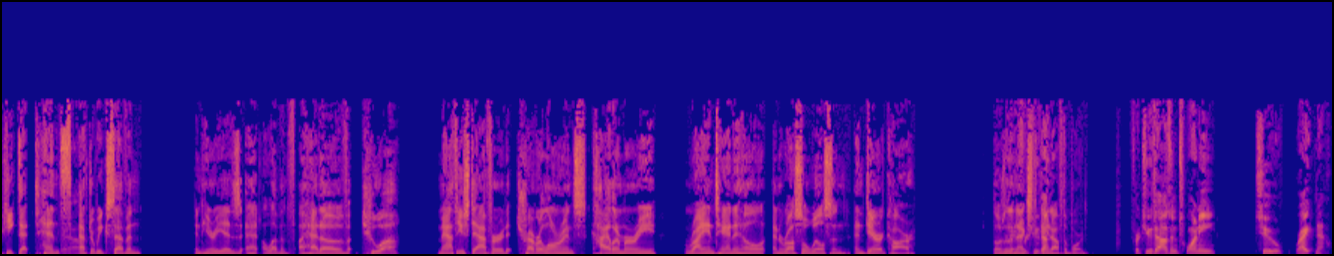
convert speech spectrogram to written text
peaked at 10th Yeah. after week seven. And here he is at 11th, ahead of Tua, Matthew Stafford, Trevor Lawrence, Kyler Murray, Ryan Tannehill, and Russell Wilson, and Derek Carr. Those are the Okay, next two eight off the board. For 2022, right now,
